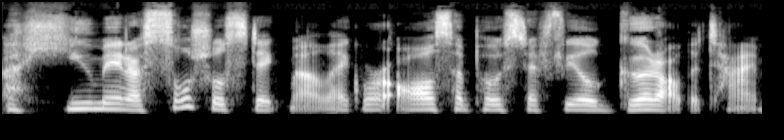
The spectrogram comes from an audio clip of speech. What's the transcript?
a human, a social stigma. Like we're all supposed to feel good all the time.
